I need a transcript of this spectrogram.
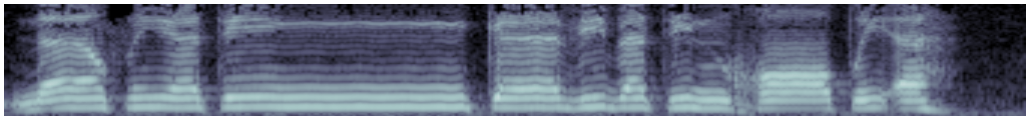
ناصية كاذبة خاطئة.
